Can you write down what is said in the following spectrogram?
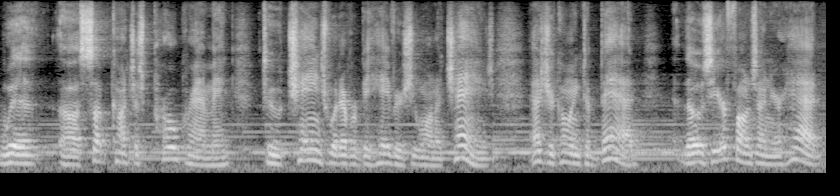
with uh, subconscious programming to change whatever behaviors you want to change. As you're going to bed, those earphones on your head,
